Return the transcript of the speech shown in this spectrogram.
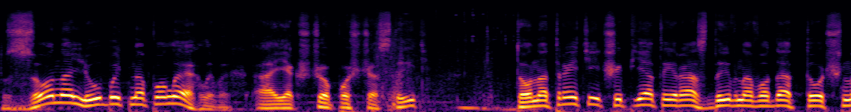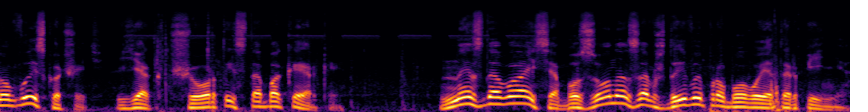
Зона любить наполегливих, а якщо пощастить, то на третій чи п'ятий раз дивна вода точно вискочить, як чорт із табакерки. Не здавайся, бо зона завжди випробовує терпіння.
